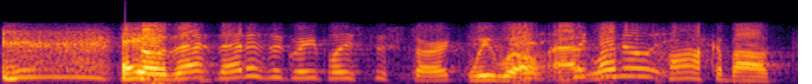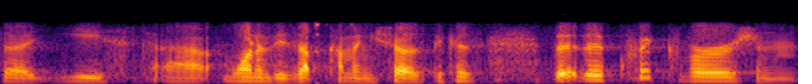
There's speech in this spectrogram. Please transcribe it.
Hey. so that that is a great place to start. We will. Uh, let's know, talk about uh, yeast, uh, one of these upcoming shows, because the, the quick version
